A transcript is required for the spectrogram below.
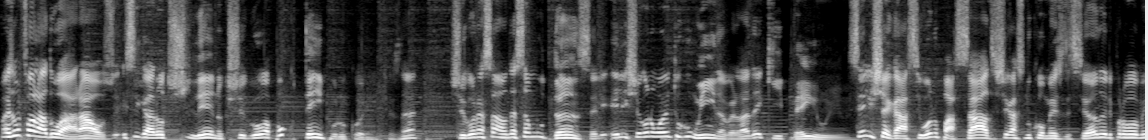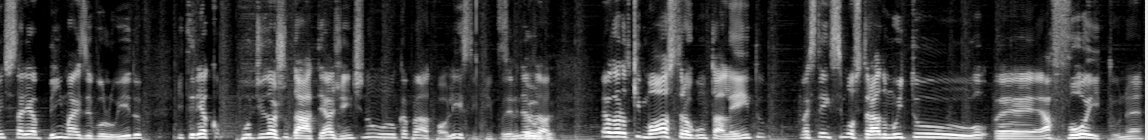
Mas vamos falar do Arauz, esse garoto chileno que chegou há pouco tempo no Corinthians, né? Chegou nessa, nessa mudança, ele, ele chegou num momento ruim, na verdade, da equipe. Bem ruim. Se ele chegasse o ano passado, se chegasse no começo desse ano, ele provavelmente estaria bem mais evoluído e teria podido ajudar até a gente no, no Campeonato Paulista, enfim, poderia ter ajudado. É um garoto que mostra algum talento, mas tem se mostrado muito é, afoito, né?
